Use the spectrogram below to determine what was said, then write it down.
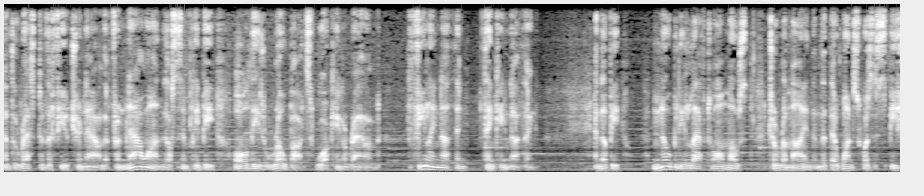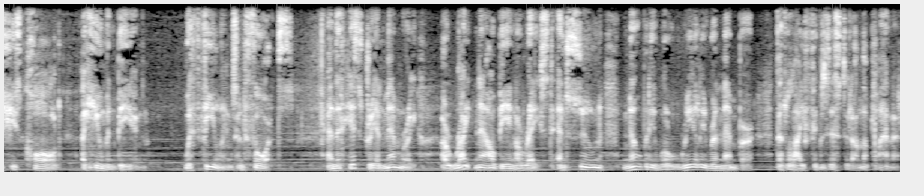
of the rest of the future now, that from now on there'll simply be all these robots walking around, feeling nothing, thinking nothing. And there'll be nobody left almost to remind them that there once was a species called a human being, with feelings and thoughts, and that history and memory are right now being erased, and soon nobody will really remember that life existed on the planet.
